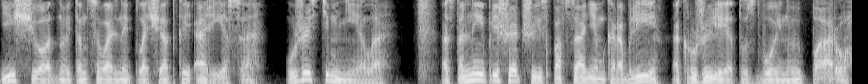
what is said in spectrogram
еще одной танцевальной площадкой Ареса. Уже стемнело, Остальные, пришедшие с повсанием корабли, окружили эту сдвоенную пару.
